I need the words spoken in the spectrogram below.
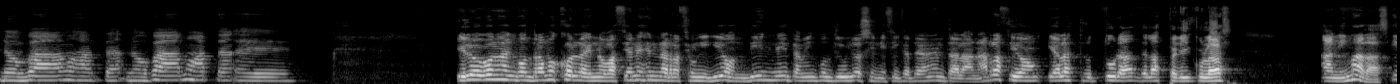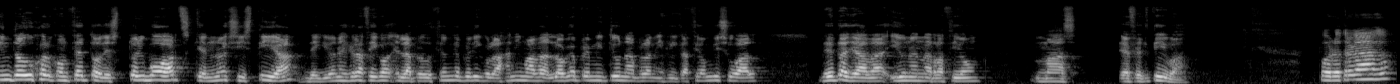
nos vamos hasta, nos vamos hasta... Eh. Y luego nos encontramos con las innovaciones en narración y guion. Disney también contribuyó significativamente a la narración y a la estructura de las películas animadas. Introdujo el concepto de storyboards que no existía de guiones gráficos en la producción de películas animadas, lo que permitió una planificación visual detallada y una narración más efectiva. Por otro lado,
